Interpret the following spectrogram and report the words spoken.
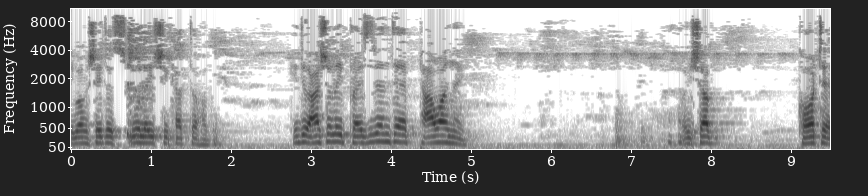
এবং সেটা স্কুলে শেখাতে হবে। কিন্তু আসলে প্রেসিডেন্টের পাওয়া নেই। ওইসব কোর্টে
